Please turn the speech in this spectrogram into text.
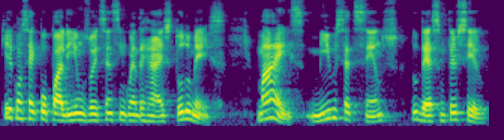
Que ele consegue poupar ali uns 850 reais todo mês, mais 1.700 do 13 terceiro.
